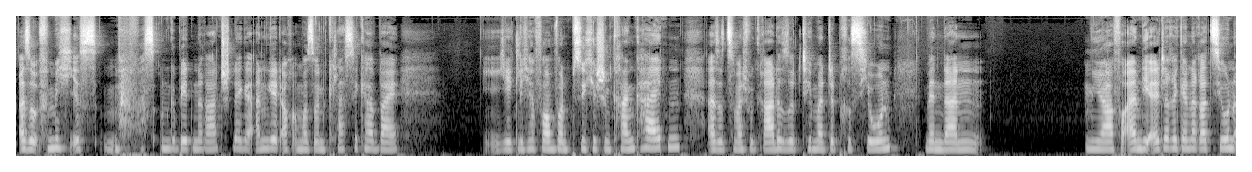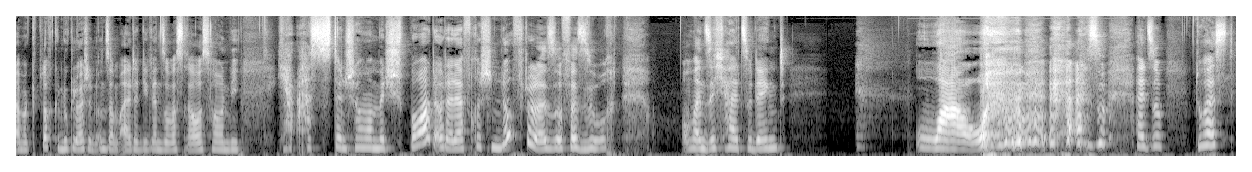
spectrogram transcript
Also für mich ist, was ungebetene Ratschläge angeht, auch immer so ein Klassiker bei jeglicher Form von psychischen Krankheiten. Also zum Beispiel gerade so Thema Depression, wenn dann ja, vor allem die ältere Generation, aber es gibt auch genug Leute in unserem Alter, die dann sowas raushauen wie, ja, hast du es denn schon mal mit Sport oder der frischen Luft oder so versucht? Und man sich halt so denkt, wow. also, halt so, du hast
